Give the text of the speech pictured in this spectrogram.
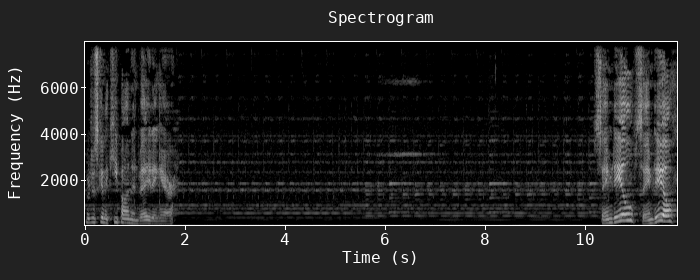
We're just going to keep on invading here. Same deal, same deal.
